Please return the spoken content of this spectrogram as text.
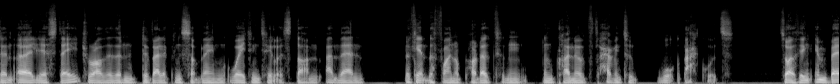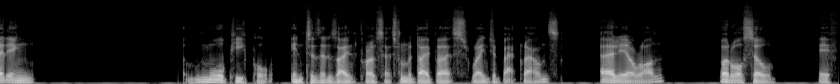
an earlier stage rather than developing something, waiting till it's done, and then looking at the final product and, and kind of having to walk backwards. So I think embedding more people into the design process from a diverse range of backgrounds earlier on, but also if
